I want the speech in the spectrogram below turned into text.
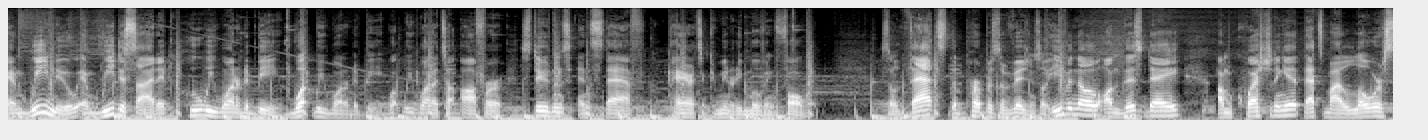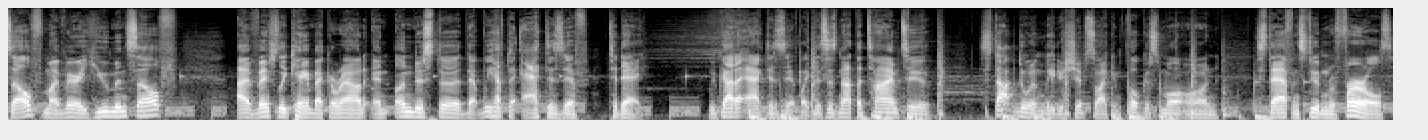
and we knew and we decided who we wanted to be, what we wanted to be, what we wanted to offer students and staff, parents, and community moving forward. So that's the purpose of vision. So even though on this day I'm questioning it, that's my lower self, my very human self. I eventually came back around and understood that we have to act as if today. We've got to act as if like this is not the time to stop doing leadership so I can focus more on staff and student referrals.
